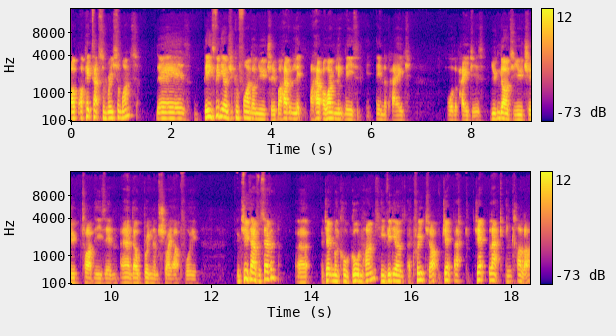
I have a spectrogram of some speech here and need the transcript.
I, I picked out some recent ones. There's these videos you can find on YouTube. I haven't li- I, have, I won't link these in the page or the pages. You can go onto YouTube, type these in, and they'll bring them straight up for you. In 2007, uh, a gentleman called Gordon Holmes he videoed a creature jet black, jet black in colour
